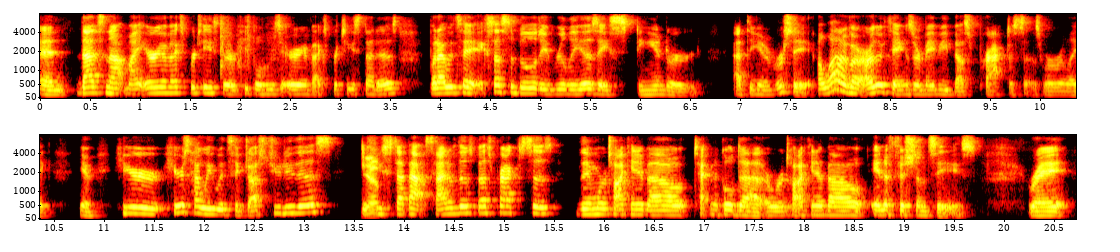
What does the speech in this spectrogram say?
And that's not my area of expertise. There are people whose area of expertise that is. But I would say accessibility really is a standard at the university. A lot of our other things are maybe best practices where we're like, you know, here, here's how we would suggest you do this. If yep. you step outside of those best practices, then we're talking about technical debt or we're talking about inefficiencies, right?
